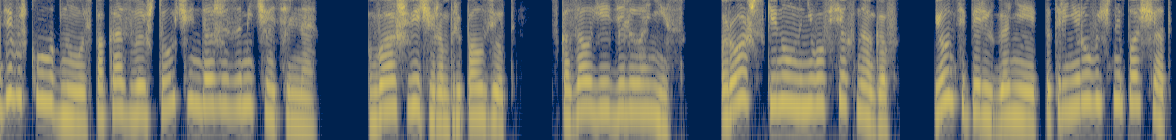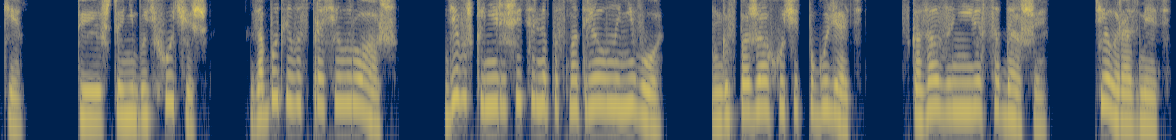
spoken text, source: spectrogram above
Девушка улыбнулась, показывая, что очень даже замечательно. «Ваш вечером приползет», — сказал ей Делиланис. Рош скинул на него всех нагов, и он теперь их гоняет по тренировочной площадке. «Ты что-нибудь хочешь?» — заботливо спросил Руаш. Девушка нерешительно посмотрела на него. «Госпожа хочет погулять», — сказал за нее Садаши. «Тело размять».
